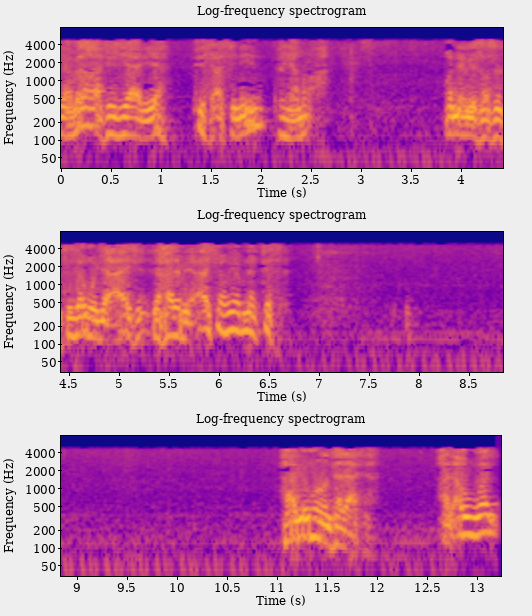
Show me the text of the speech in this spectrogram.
إذا بلغت الجارية تسع سنين فهي امرأة. والنبي صلى الله عليه وسلم تزوج عائشة دخل بعائشة وهي ابنة تسع. هذه أمور ثلاثة. الأول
